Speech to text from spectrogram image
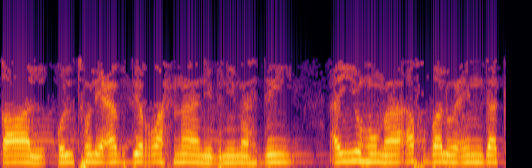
قال قلت لعبد الرحمن بن مهدي أيهما أفضل عندك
